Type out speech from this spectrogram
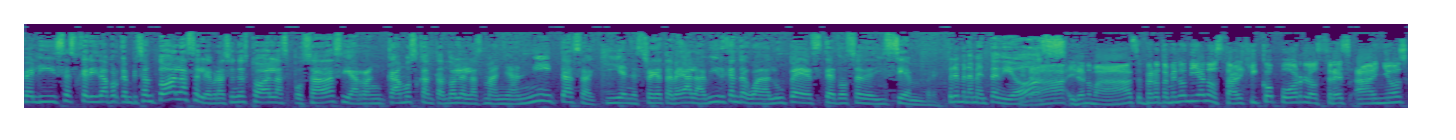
Felices, querida, porque empiezan todas las celebraciones, todas las posadas y arrancamos cantándole las mañanitas aquí en Estrella TV a la Virgen de Guadalupe este 12 de diciembre. Primeramente Dios. Mira, mira nomás. Pero también un día nostálgico por los tres años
